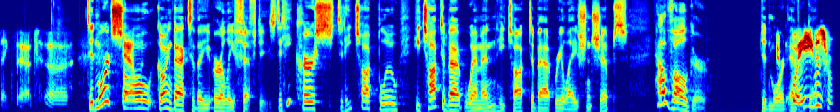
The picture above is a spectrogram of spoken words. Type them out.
think that. Uh, Did Mort Sahl, going back to the early 50s, did he curse? Did he talk blue? He talked about women. He talked about relationships. How vulgar did Mort ever well, he get? was.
